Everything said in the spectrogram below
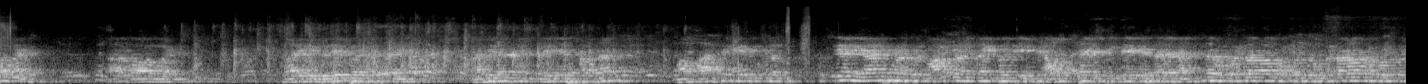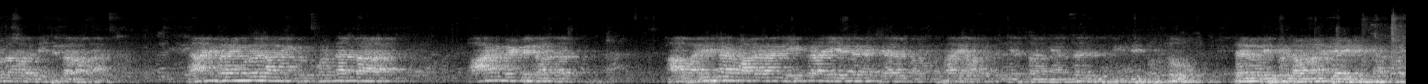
బాగా చాలా బాగా పాడి వారికి హృదయపూర్వక అభినందన తెలియజేస్తా మా పాత్రికేయ మిత్రులు కొద్దిగా నిరాశపడతారు మాకు అంతా ఇబ్బంది చెప్పి అవసరం డిగ్రీ చేస్తారని అందరూ ఒక తర్వాత ఒకరు ఒక తర్వాత ఒకరు చెప్పిన తర్వాత దాని పరంగా కూడా నాకు ఇప్పుడు కొండంత మార్గం పెట్టింది అందరు ఆ పరిష్కార మార్గాన్ని ఎక్కడ ఏ విధంగా చేయాలని మనం ఒకసారి ఆలోచన చేస్తాను మీ అందరి దృష్టికి తీసుకొస్తూ సెలవు తీసుకుంటామని తెలియజేస్తాను.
